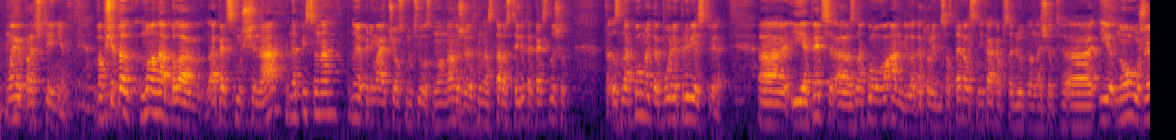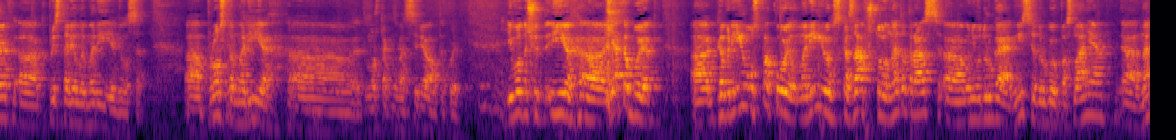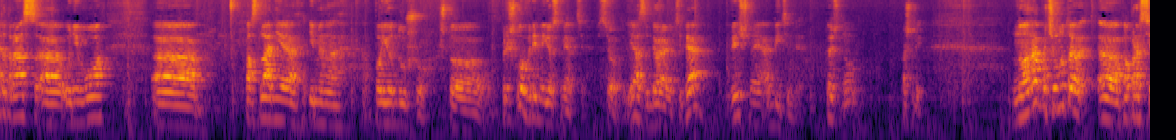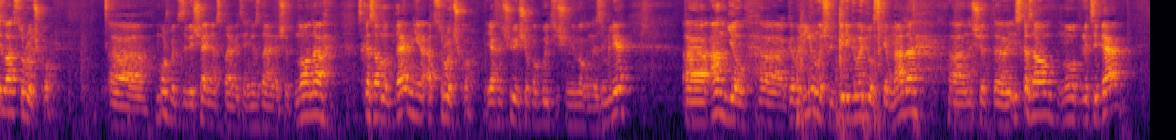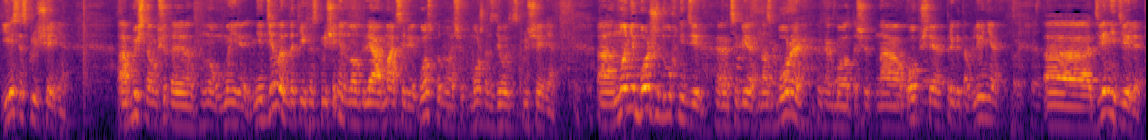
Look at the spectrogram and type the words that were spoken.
мое прочтение. Вообще-то, ну, она была опять смущена, написано, ну, я понимаю, чего смутилась, но надо же на старости лет опять слышит знакомое до более приветствие. А, и опять а, знакомого ангела, который не состарился никак абсолютно, значит, а, и, но уже к престарелой Марии явился. Просто Мария, это можно так назвать, сериал такой. И вот, значит, и якобы Гавриил успокоил Марию, сказав, что на этот раз а, у него другая миссия, другое послание. А, на этот раз у него послание именно по ее душу, что пришло время ее смерти. Все, я забираю тебя в вечные обители. То есть, ну, пошли. Но она почему-то попросила отсрочку. Может быть, завещание оставить, я не знаю, значит. Но она сказала, дай мне отсрочку. Я хочу еще побыть еще немного на земле. Э, ангел э, говорил, значит, переговорил с кем надо, э, значит, и сказал, ну, для тебя есть исключение. Обычно, вообще-то, ну, мы не делаем таких исключений, но для матери Господа, значит, можно сделать исключение. Но не больше двух недель тебе на сборы, как бы, вот, значит, на общее приготовление. Две недели.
